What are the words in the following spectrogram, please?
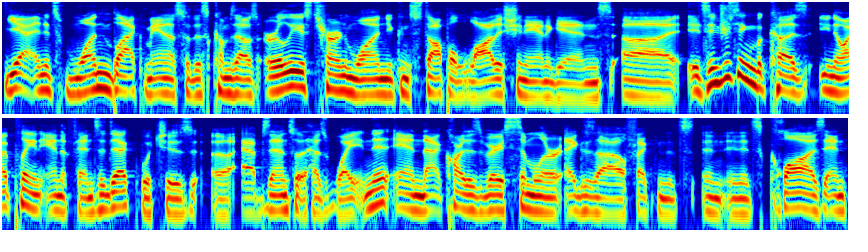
Yeah, and it's one black mana, so this comes out as early as turn one. You can stop a lot of shenanigans. Uh, it's interesting because you know I play an Anafenza deck, which is uh, Abzan, so it has white in it, and that card is a very similar exile effect in its in, in its claws. And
